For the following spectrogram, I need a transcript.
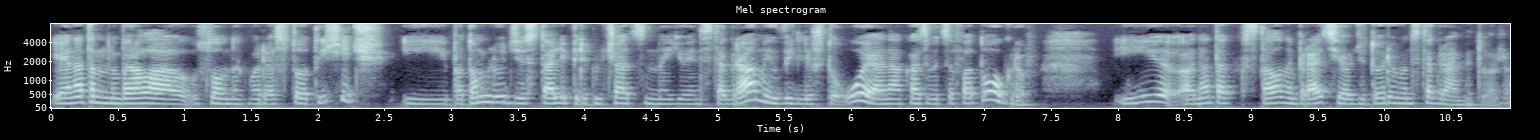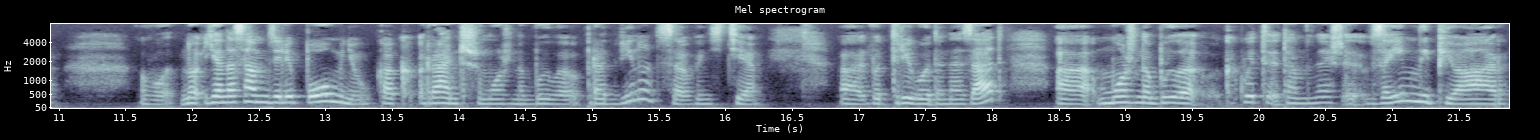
и она там набрала, условно говоря, 100 тысяч, и потом люди стали переключаться на ее инстаграм и увидели, что, ой, она, оказывается, фотограф, и она так стала набирать себе аудиторию в инстаграме тоже. Вот. Но я на самом деле помню, как раньше можно было продвинуться в инсте, вот три года назад, а, можно было какой-то там, знаешь, взаимный пиар,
